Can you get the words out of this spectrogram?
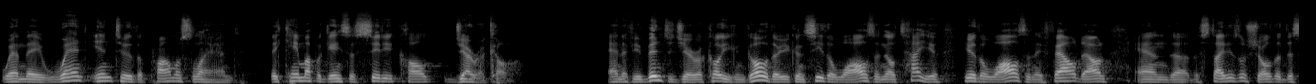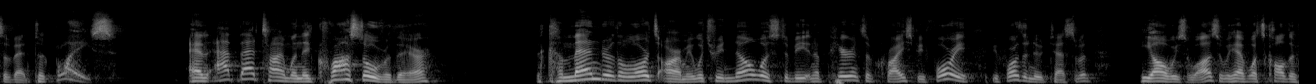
when they went into the promised land, they came up against a city called Jericho. And if you've been to Jericho, you can go there, you can see the walls, and they'll tell you, here the walls, and they fell down, and uh, the studies will show that this event took place. And at that time, when they crossed over there, the commander of the Lord's army, which we know was to be an appearance of Christ before, he, before the New Testament, he always was. And we have what's called a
